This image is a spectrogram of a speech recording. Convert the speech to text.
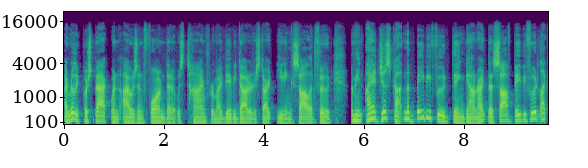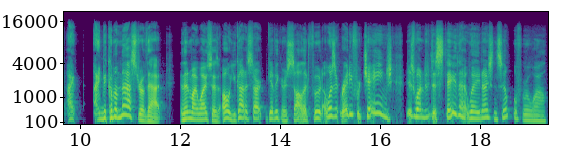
I really pushed back when I was informed that it was time for my baby daughter to start eating solid food. I mean, I had just gotten the baby food thing down, right? The soft baby food. Like I I'd become a master of that. And then my wife says, "Oh, you got to start giving her solid food." I wasn't ready for change. I just wanted to stay that way, nice and simple for a while.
